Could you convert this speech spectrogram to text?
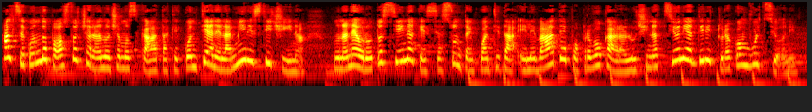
Al secondo posto c'è la noce moscata che contiene la miristicina, una neurotossina che se assunta in quantità elevate può provocare allucinazioni e addirittura convulsioni.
